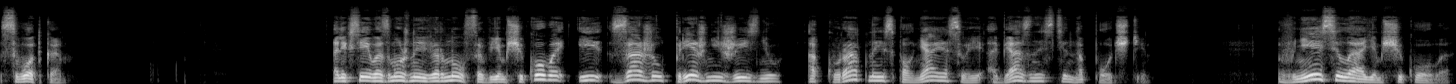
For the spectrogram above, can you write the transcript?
Сводка. Алексей, возможно, и вернулся в Ямщиково и зажил прежней жизнью, аккуратно исполняя свои обязанности на почте. Вне села Ямщикова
